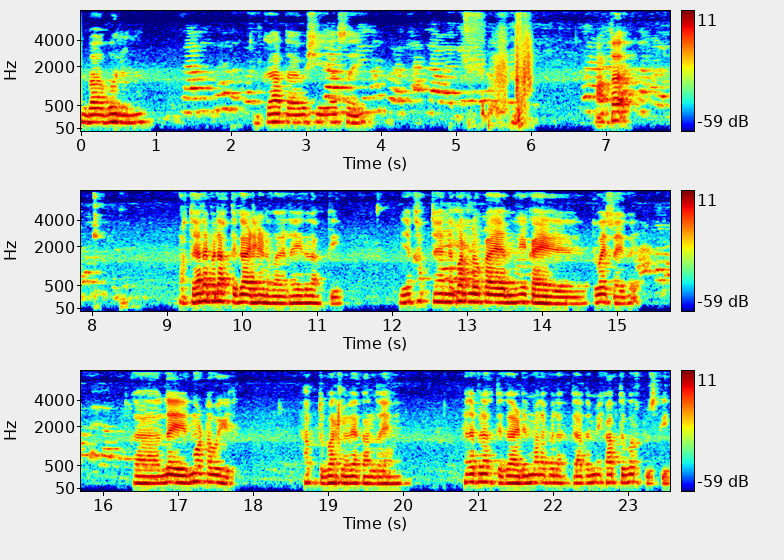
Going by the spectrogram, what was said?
बाबन बहिणीनं काय आता विषय असा आहे आता आता याला बी लागते गाडी हंडवायला एक लागते. एक हप्ता ह्यांना भरलो काय मग हे काय ते व्हायचं आहे काय? का लय मोठा होईल? हप्ता भरलो एखादा ह्याने. ह्याला पण लागते गाडी मला पण लागते. आता मी हप्ता भरतोच की.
